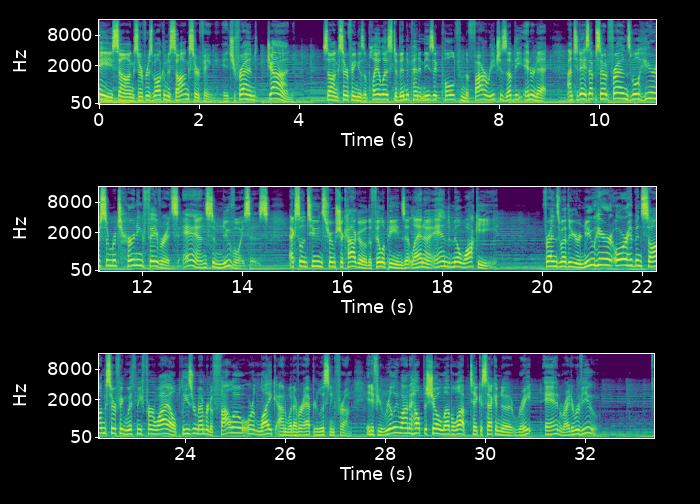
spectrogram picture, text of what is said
Hey, song surfers, welcome to Song Surfing. It's your friend, John. Song Surfing is a playlist of independent music pulled from the far reaches of the internet. On today's episode, friends, we'll hear some returning favorites and some new voices. Excellent tunes from Chicago, the Philippines, Atlanta, and Milwaukee. Friends, whether you're new here or have been song surfing with me for a while, please remember to follow or like on whatever app you're listening from. And if you really want to help the show level up, take a second to rate and write a review.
